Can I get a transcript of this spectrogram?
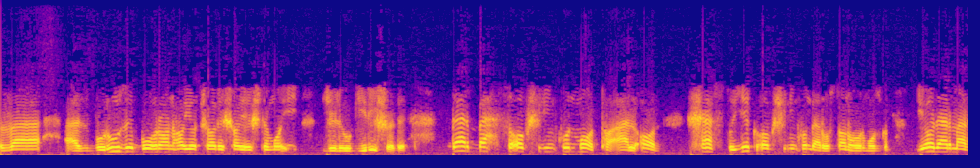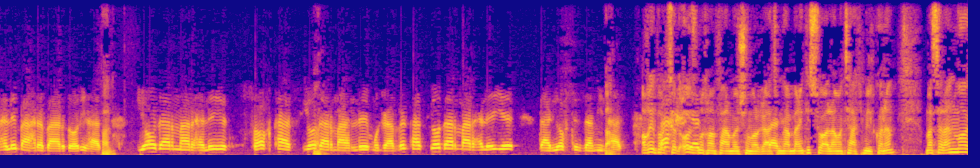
و از بروز بحران ها یا چالش های اجتماعی جلوگیری شده. در بحث آب شیرین کن ما تا الان 61 آب شیرین کن در استان هرمزگان یا در مرحله بهره برداری هست بله. یا در مرحله ساخت هست یا بله. در مرحله مجوز هست یا در مرحله دریافت زمین بله. هست. آقای بخشی عذر می‌خوام فرمایش شما رو قطع بله. می‌کنم. برای اینکه سوالمو تکمیل کنم. مثلا ما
